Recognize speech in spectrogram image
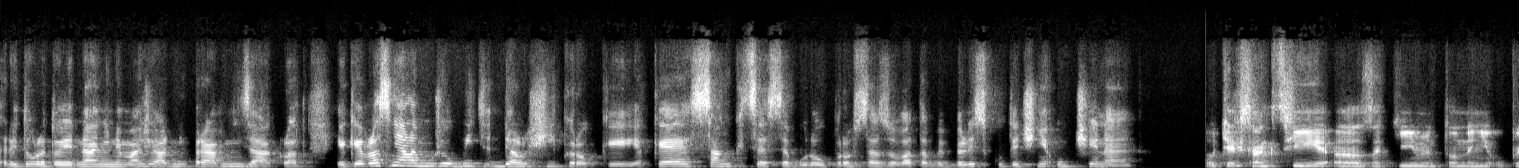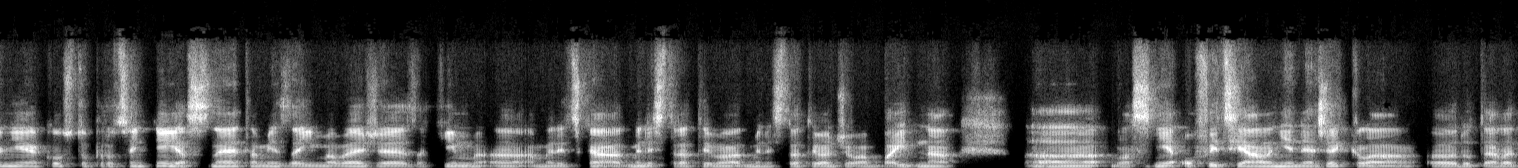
Tady tohleto jednání nemá žádný právní základ. Jaké vlastně ale můžou být další kroky? Jaké sankce se budou prosazovat, aby byly skutečně účinné? O těch sankcí eh, zatím to není úplně jako stoprocentně jasné. Tam je zajímavé, že zatím eh, americká administrativa, administrativa Joea Bidena vlastně oficiálně neřekla do téhle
